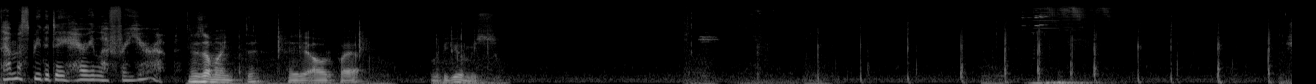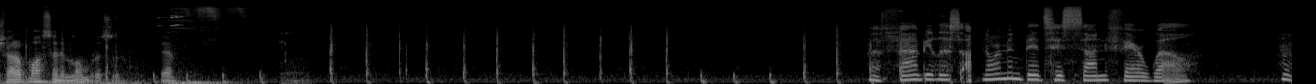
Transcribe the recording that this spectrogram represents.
That must be the day Harry left for Europe. Ne zaman gitti? Harry Avrupa'ya. Bunu biliyor muyuz? Şarap mahzeni mi lan burası? Dem. The fabulous Norman bids his son farewell. Huh.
